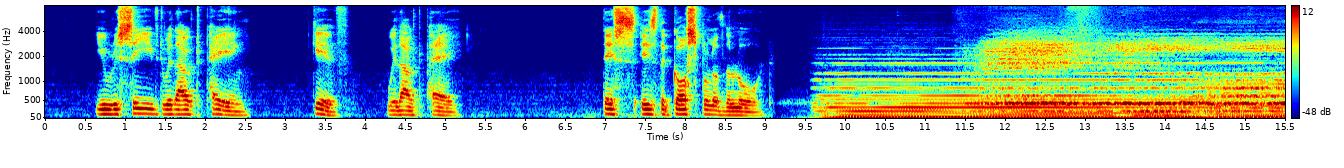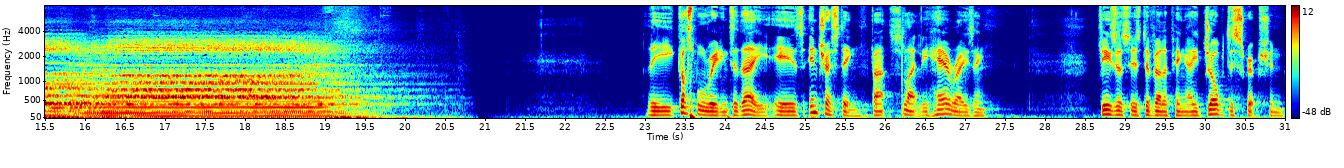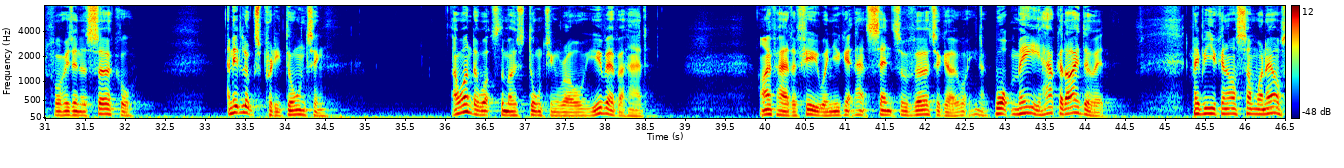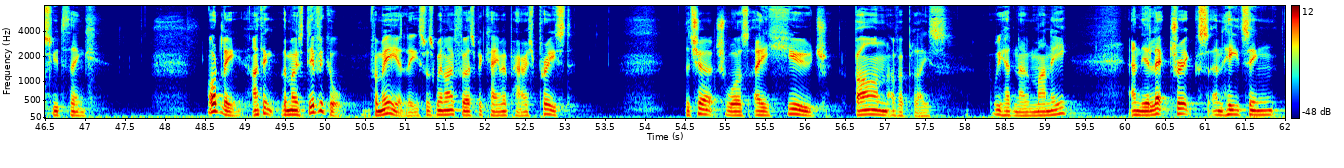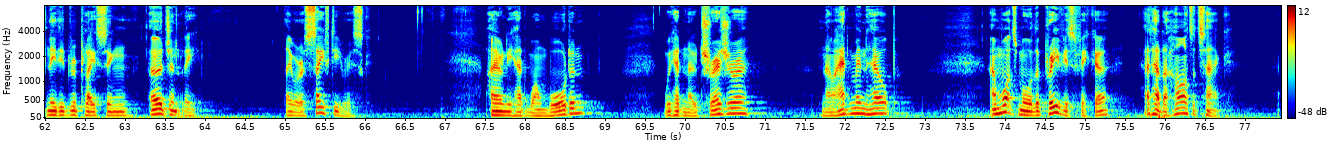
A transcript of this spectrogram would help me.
You received without paying, give without pay. This is the gospel of the Lord. The Gospel reading today is interesting but slightly hair raising. Jesus is developing a job description for his inner circle, and it looks pretty daunting. I wonder what's the most daunting role you've ever had. I've had a few when you get that sense of vertigo. You know, what me? How could I do it? Maybe you can ask someone else, you'd think. Oddly, I think the most difficult for me at least, was when I first became a parish priest. The church was a huge barn of a place. We had no money, and the electrics and heating needed replacing urgently. They were a safety risk. I only had one warden. We had no treasurer, no admin help. And what's more, the previous vicar had had a heart attack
